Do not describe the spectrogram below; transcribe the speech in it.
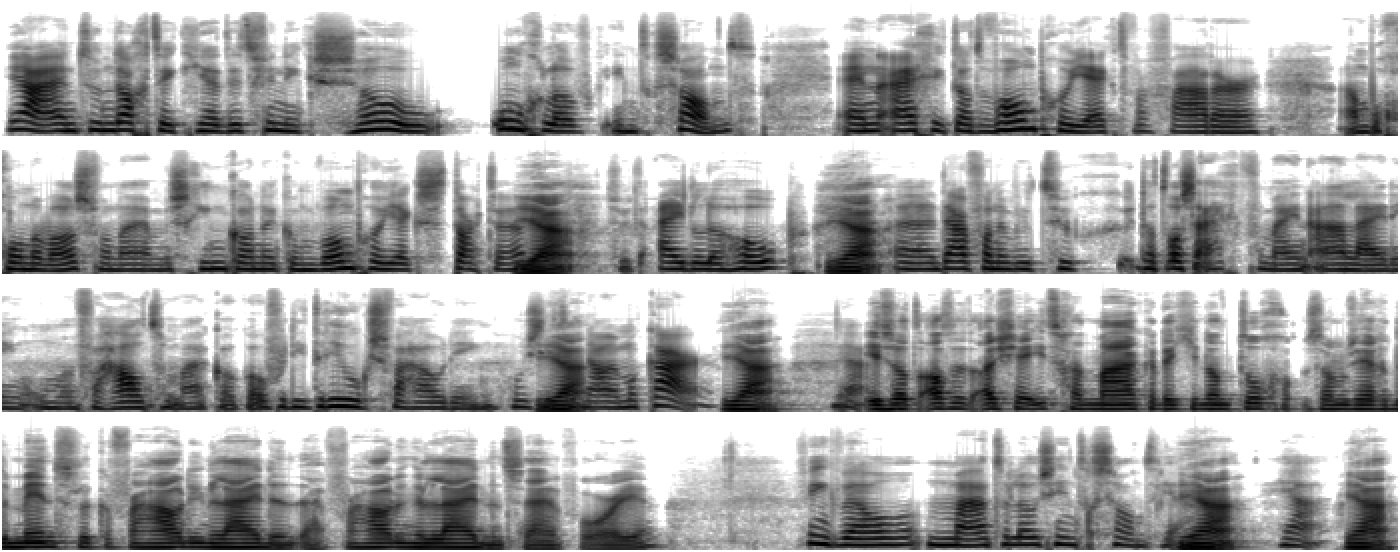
ja, en toen dacht ik, ja, dit vind ik zo ongelooflijk interessant. En eigenlijk dat woonproject waar vader aan begonnen was, van nou ja, misschien kan ik een woonproject starten, ja, een soort ijdele hoop. ja. Eh, daarvan heb ik natuurlijk, dat was eigenlijk voor mij een aanleiding om een verhaal te maken, ook over die driehoeksverhouding. Hoe zit Ja. het nou in elkaar? Ja. Is dat altijd als je iets gaat maken dat je dan toch, zou ik zeggen, de menselijke verhouding leidend, verhoudingen leidend zijn voor je? Vind ik wel mateloos interessant, ja. Ja, Ja.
